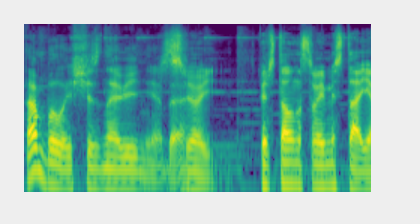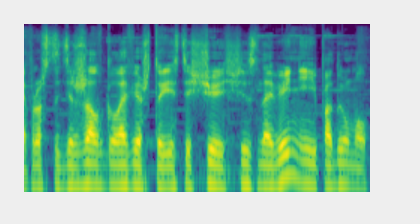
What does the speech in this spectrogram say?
Там было исчезновение, да. Все, теперь стал на свои места. Я просто держал в голове, что есть еще исчезновение, и подумал,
